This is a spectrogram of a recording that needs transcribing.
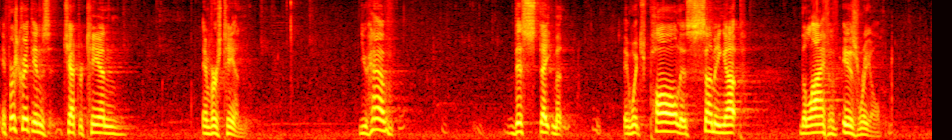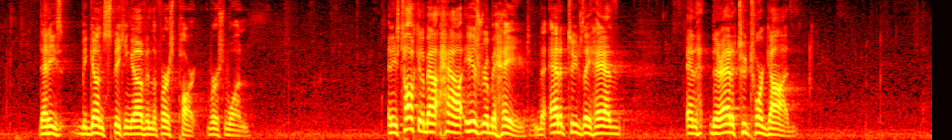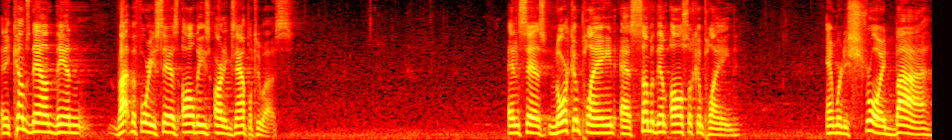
In 1 Corinthians chapter 10 and verse 10, you have this statement in which Paul is summing up the life of Israel that he's begun speaking of in the first part, verse 1. And he's talking about how Israel behaved, the attitudes they had, and their attitude toward God. And he comes down then, right before he says, All these are an example to us. And says, Nor complained, as some of them also complained, and were destroyed by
